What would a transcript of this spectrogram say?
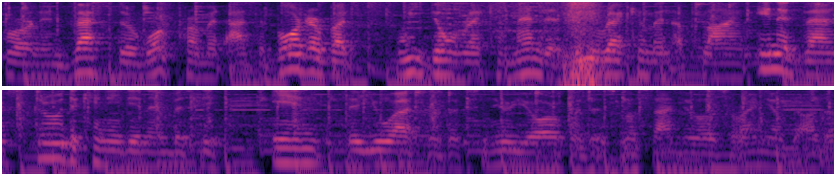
for an investor work permit at the border, but we don't recommend it. We recommend applying in advance through the Canadian Embassy in the US, whether it's New York, whether it's Los Angeles, or any of the other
